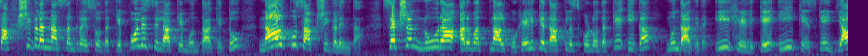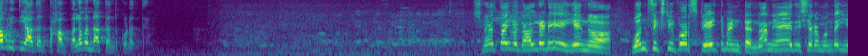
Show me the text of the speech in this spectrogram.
ಸಾಕ್ಷಿಗಳನ್ನ ಸಂಗ್ರಹಿಸೋದಕ್ಕೆ ಪೊಲೀಸ್ ಇಲಾಖೆ ಮುಂದಾಗಿದ್ದು ನಾಲ್ಕು ಸಾಕ್ಷಿಗಳಿಂದ. ಸೆಕ್ಷನ್ ನೂರ ಅರವತ್ನಾಲ್ಕು ಹೇಳಿಕೆ ದಾಖಲಿಸಿಕೊಳ್ಳೋದಕ್ಕೆ ಈಗ ಮುಂದಾಗಿದೆ. ಈ ಹೇಳಿಕೆ ಈ ಕೇಸ್ಗೆ ಯಾವ ರೀತಿಯಾದಂತಹ ಬಲವನ್ನ ತಂದುಕೊಡುತ್ತೆ? ಶ್ವೇತಾ, ಇವಾಗ ಆಲ್ರೆಡಿ ಏನು ಒನ್ ಸಿಕ್ಸ್ಟಿ ಫೋರ್ ಸ್ಟೇಟ್ಮೆಂಟನ್ನು ನ್ಯಾಯಾಧೀಶರ ಮುಂದೆ ಈ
